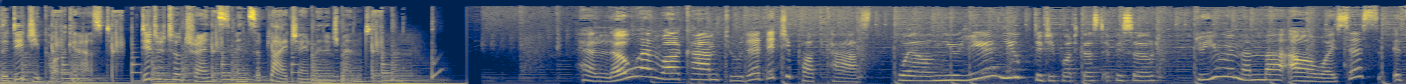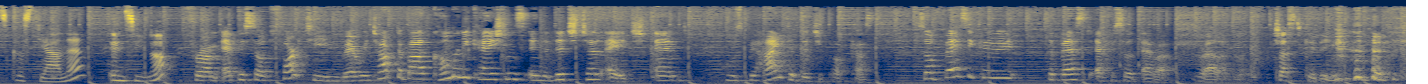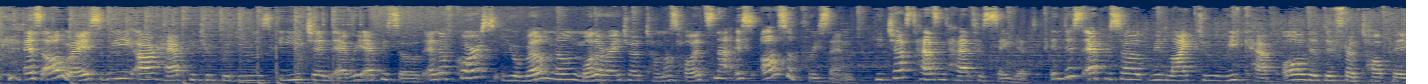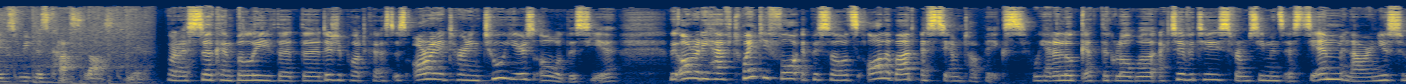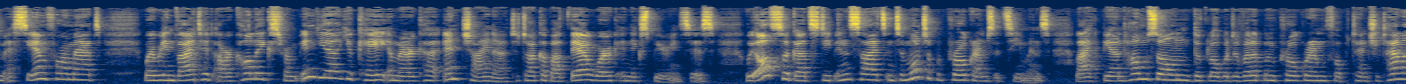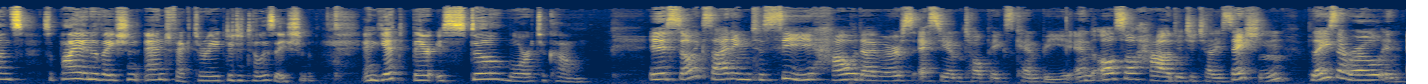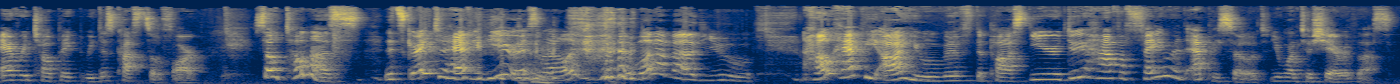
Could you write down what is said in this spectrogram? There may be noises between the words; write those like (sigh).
The Digi Podcast Digital Trends in Supply Chain Management. Hello and welcome to the Digi Podcast. Well, new year, new Digi Podcast episode. Do you remember our voices? It's Christiane and Sina from episode 14, where we talked about communications in the digital age and who's behind the Digi Podcast. So basically, the best episode ever. Well, just kidding. (laughs) As always, we are happy to produce each and every episode. And of course, your well known moderator Thomas Holzner is also present. He just hasn't had his say yet. In this episode, we'd like to recap all the different topics we discussed last year. Well, I still can't believe that the Digi Podcast is already turning two years old this year. We already have 24 episodes all about SCM topics. We had a look at the global activities from Siemens SCM in our Newsroom SCM format, where we invited our colleagues from India, UK, America, and China to talk about their work and experiences. We also got deep insights into multiple programs at Siemens, like Beyond Home Zone, the Global Development Program for Potential Talents, Supplier Innovation, and Factory Digitalization. And yet, there is still more to come. It is so exciting to see how diverse SCM topics can be and also how digitalization plays a role in every topic we discussed so far. So, Thomas, it's great to have you here as (laughs) well. (laughs) what about you? How happy are you with the past year? Do you have a favorite episode you want to share with us?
